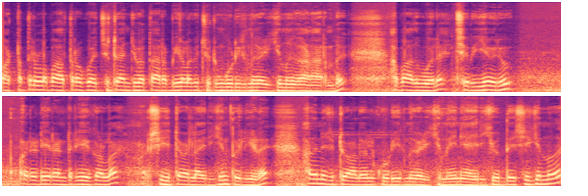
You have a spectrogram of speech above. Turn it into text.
വട്ടത്തിലുള്ള പാത്രമൊക്കെ വെച്ചിട്ട് അഞ്ച് പത്ത് അറബികളൊക്കെ ചുറ്റും കൂടി ഇരുന്ന് കഴിക്കുന്നത് കാണാറുണ്ട്. അപ്പോൾ അതുപോലെ ചെറിയൊരു ഒരടി രണ്ടടിയൊക്കെ ഉള്ള ഷീറ്റ് വല്ലായിരിക്കും തൊലിയുടെ. അതിന് ചുറ്റും ആളുകൾ കൂടി കൂടിയിരുന്ന് കഴിക്കുന്നതിനായിരിക്കും ഉദ്ദേശിക്കുന്നത്.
